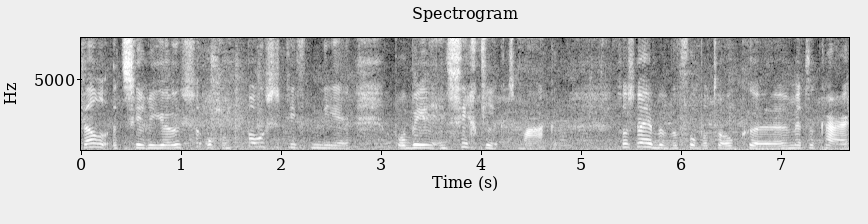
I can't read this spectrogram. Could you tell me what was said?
wel het serieuze op een positieve manier proberen inzichtelijk te maken. Zoals wij hebben bijvoorbeeld ook uh, met elkaar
